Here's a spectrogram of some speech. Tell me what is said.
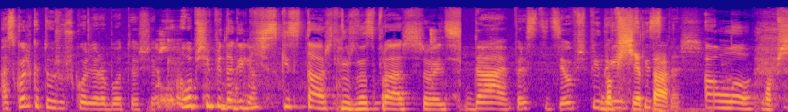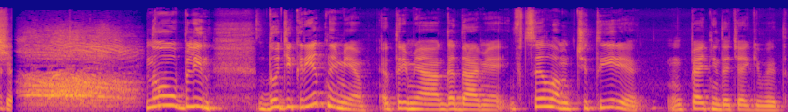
А сколько ты уже в школе работаешь? Общий педагогический стаж нужно спрашивать. Да, простите, общий педагогический Вообще-то. стаж. Алло. Вообще. Ну, блин, до декретными тремя годами в целом четыре, пять не дотягивает.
